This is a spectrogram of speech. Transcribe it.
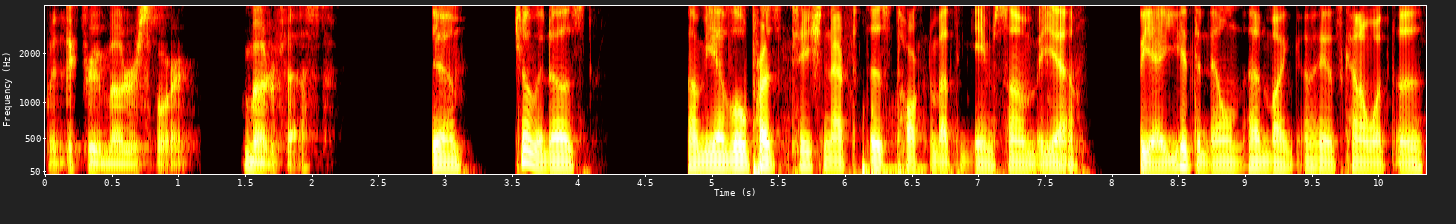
with the Crew Motorsport Motorfest. Yeah certainly does. Um, yeah, a little presentation after this talking about the game some, but yeah, but yeah, you hit the nail on the head, Mike. I think that's kind of what the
